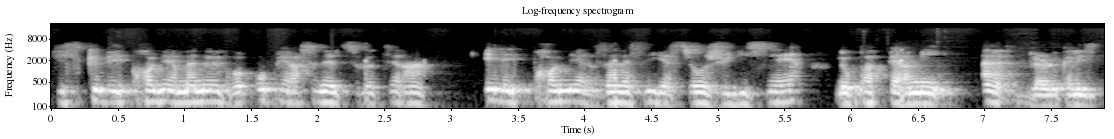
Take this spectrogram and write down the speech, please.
puisque les premières manœuvres opérationnelles sur le terrain et les premières investigations judiciaires n'ont pas permis, un, de la localiser,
